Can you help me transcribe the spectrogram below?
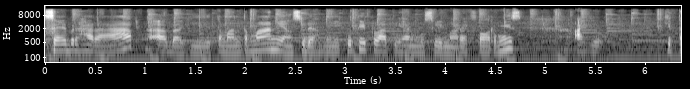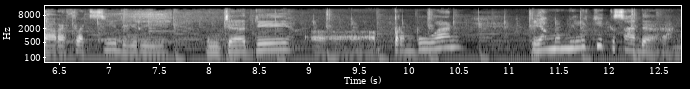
Saya berharap uh, bagi teman-teman yang sudah mengikuti pelatihan Muslimah Reformis, ayo kita refleksi diri menjadi uh, perempuan yang memiliki kesadaran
